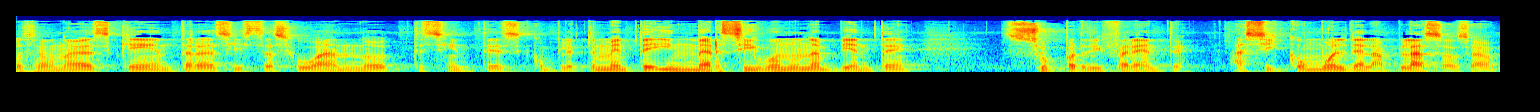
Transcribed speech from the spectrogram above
o sea, una vez que entras y estás jugando, te sientes completamente inmersivo en un ambiente súper diferente, así como el de la plaza. O sea,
